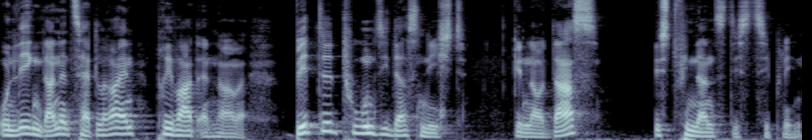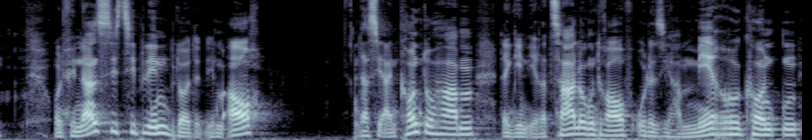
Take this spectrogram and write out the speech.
und legen dann einen Zettel rein, Privatentnahme. Bitte tun Sie das nicht. genau das ist Finanzdisziplin. Und Finanzdisziplin bedeutet eben auch, dass Sie ein Konto haben, da gehen Ihre Zahlungen drauf oder Sie haben mehrere Konten,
